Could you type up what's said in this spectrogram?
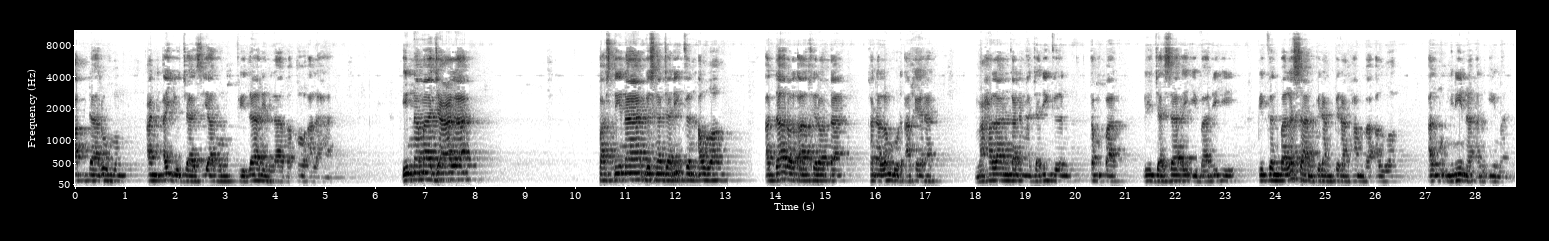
abdaruhum an ayyu jaziyahum fi darin la baqa alaha innama ja'ala pastina geus ngajadikeun Allah ad-darul akhirata kana lembur akhirat. Mahalan kana ngajadikeun tempat li jazai ibadihi pikeun balasan pirang-pirang hamba Allah al mukminina anu iman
